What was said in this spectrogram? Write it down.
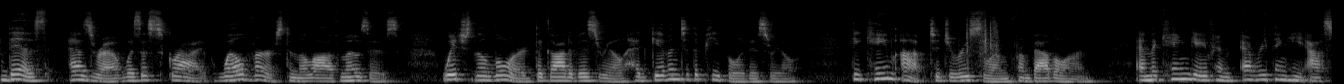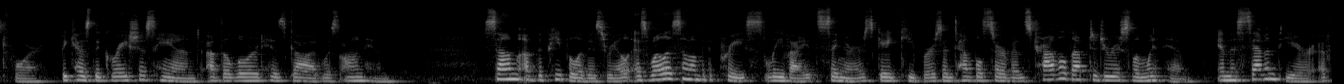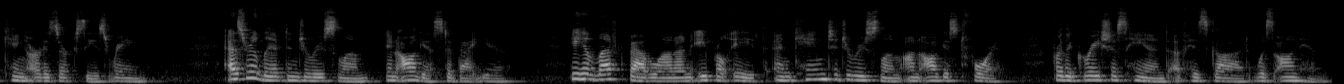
This, Ezra, was a scribe, well versed in the law of Moses, which the Lord, the God of Israel, had given to the people of Israel. He came up to Jerusalem from Babylon. And the king gave him everything he asked for, because the gracious hand of the Lord his God was on him. Some of the people of Israel, as well as some of the priests, Levites, singers, gatekeepers, and temple servants, traveled up to Jerusalem with him in the seventh year of King Artaxerxes' reign. Ezra lived in Jerusalem in August of that year. He had left Babylon on April 8th and came to Jerusalem on August 4th, for the gracious hand of his God was on him.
